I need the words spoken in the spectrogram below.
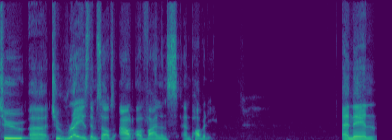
to uh, to raise themselves out of violence and poverty. And then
